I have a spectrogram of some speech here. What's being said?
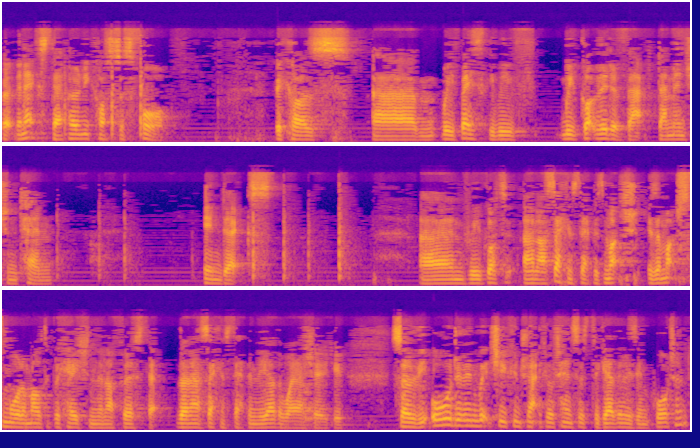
But the next step only costs us four because um, we've basically we've we've got rid of that dimension 10 index and we've got and our second step is much is a much smaller multiplication than our first step than our second step in the other way I showed you. So the order in which you contract your tensors together is important.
